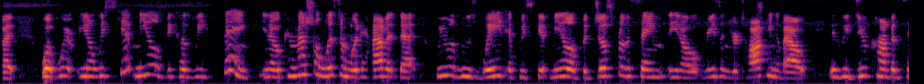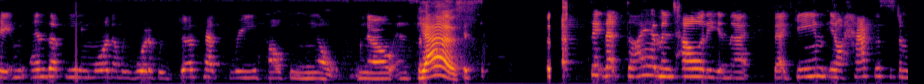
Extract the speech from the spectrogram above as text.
But what we're, you know, we skip meals because we think, you know, conventional wisdom would have it that we would lose weight if we skip meals. But just for the same, you know, reason you're talking about, is we do compensate and we end up eating more than we would if we just had three healthy meals, you know? And so yes. It's, that, that diet mentality and that, that game, you know, hack the system,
